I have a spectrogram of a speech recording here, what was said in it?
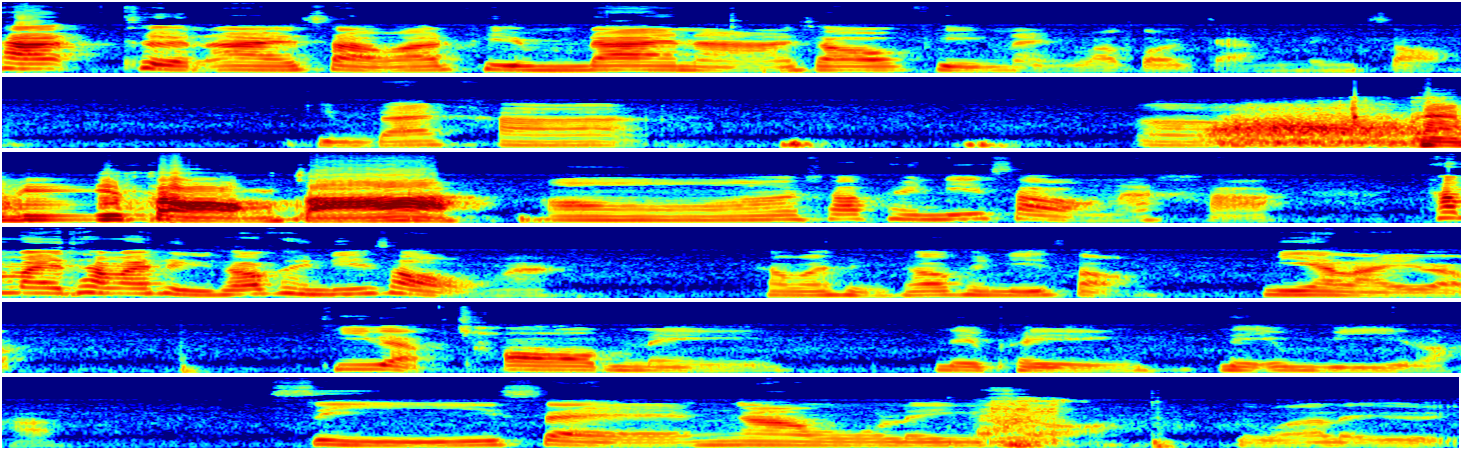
ถ้าเขินอายสามารถพิมพ์ได้นะ ชอบเพลงไหนมากกว่ากันหนึ่งสองพิมพ์ได้ค่ะอ่าเพลงที่สองจ้า อ๋อ ชอบเพลงที่สองนะคะทำไมทำไมถึงชอบเพลงที่สองอะทำไมถึงชอบเพลงที่สอง มีอะไรแบบ ที่แบบชอบในในเพลงในเอ็มวีเหรอคะ สีแสงเงาอะไรอย่างเงี้ยเหรอ หรือว่าอะไรเอ่ย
